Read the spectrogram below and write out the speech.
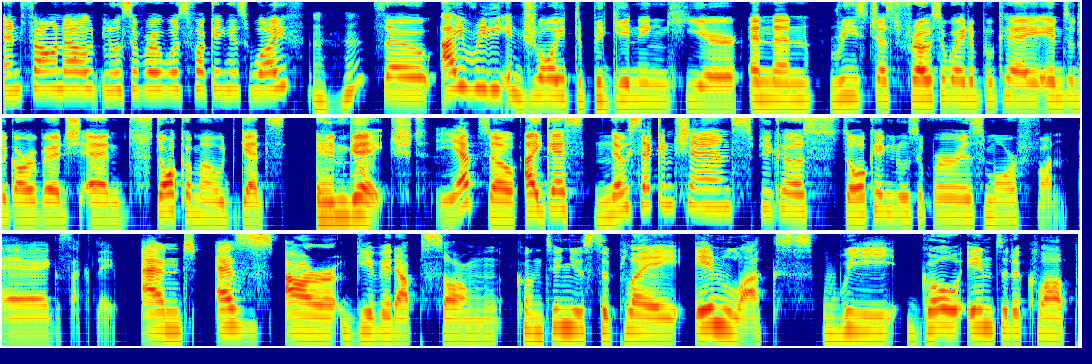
and found out Lucifer was fucking his wife. Mm-hmm. So I really enjoyed the beginning here. And then Reese just throws away the bouquet into the garbage and stalker mode gets engaged. Yep. So I guess no second chance because stalking Lucifer is more fun. Exactly. And as our Give It Up song continues to play in Lux, we go into the club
